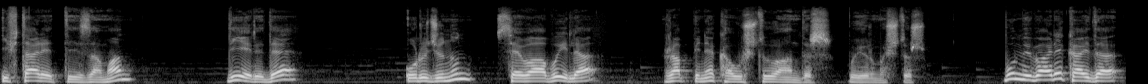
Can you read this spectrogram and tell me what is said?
iftar ettiği zaman, diğeri de orucunun sevabıyla Rabbine kavuştuğu andır buyurmuştur. Bu mübarek ayda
